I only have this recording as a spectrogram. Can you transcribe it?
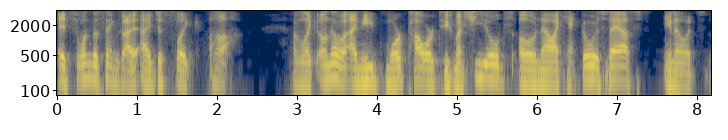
it's one of those things I, I just like, ah. I'm like, oh no, I need more power to my shields. Oh, now I can't go as fast. You know, it's,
